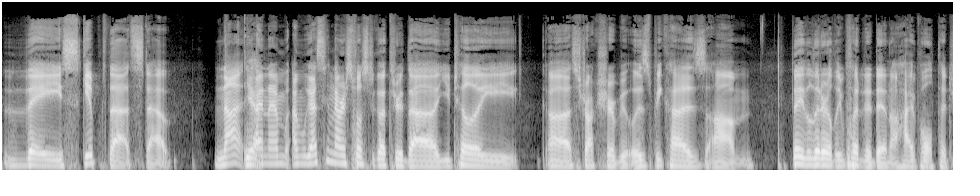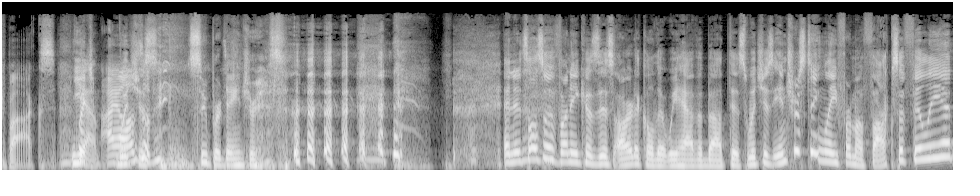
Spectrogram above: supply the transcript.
they skipped that step. Not, Yeah. and I'm I'm guessing they were supposed to go through the utility uh, structure, but it was because um they literally put it in a high voltage box. Which yeah, I which also is think, super dangerous. and it's also funny because this article that we have about this, which is interestingly from a Fox affiliate,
